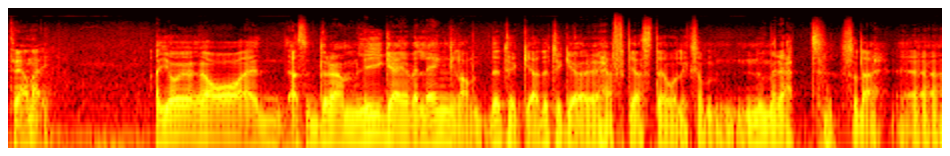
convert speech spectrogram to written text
träna i? Ja, ja, alltså drömliga är väl England. Det tycker jag. Det tycker jag är det häftigaste och liksom nummer ett. Sådär. Eh,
